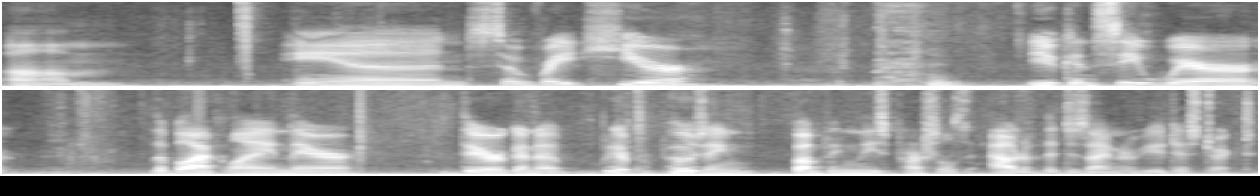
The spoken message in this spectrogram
Um, and so right here, you can see where the black line there, they're gonna, they're proposing bumping these parcels out of the design review district.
